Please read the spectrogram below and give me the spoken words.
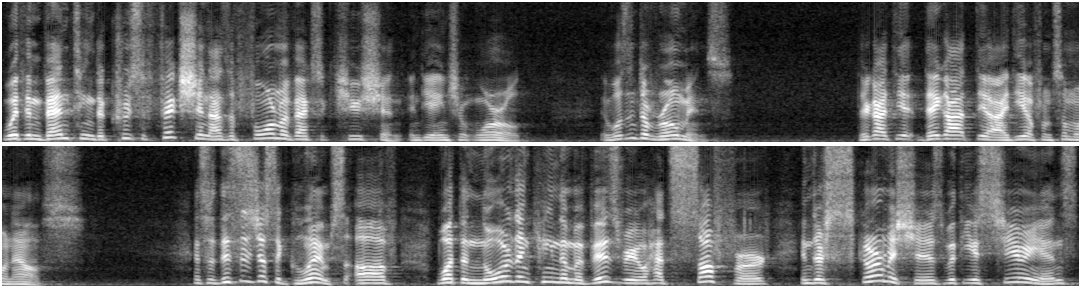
with inventing the crucifixion as a form of execution in the ancient world. It wasn't the Romans, they got the, they got the idea from someone else. And so, this is just a glimpse of what the northern kingdom of Israel had suffered in their skirmishes with the Assyrians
